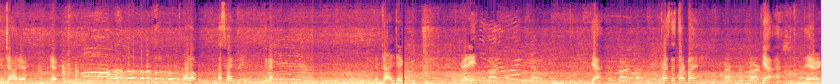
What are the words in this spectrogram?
Good job. Here. Here. Arlo. That's fine. Come here. Good job. You did. Ready? Yeah. Press the start button. Yeah. There we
